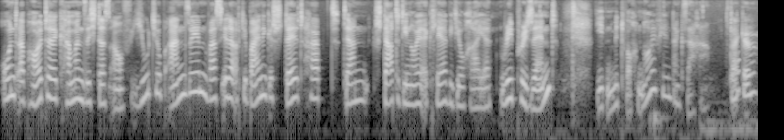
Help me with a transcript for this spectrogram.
Und ab heute kann man sich das auf YouTube ansehen, was ihr da auf die Beine gestellt habt. Dann startet die neue Erklärvideoreihe Represent. Jeden Mittwoch neu. Vielen Dank, Sarah. Danke.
